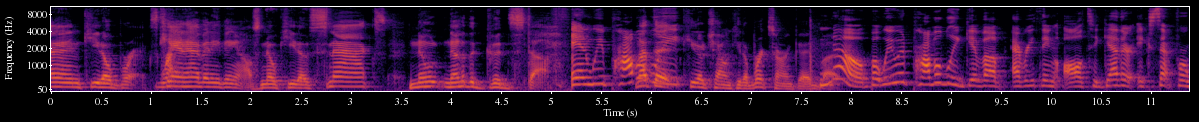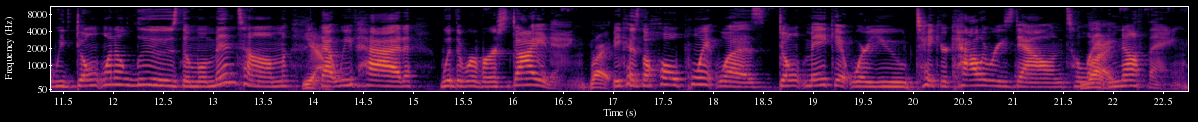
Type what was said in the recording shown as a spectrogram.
and keto bricks. Right. Can't have anything else. No keto snacks. No none of the good stuff. and we Not probably that keto chow and keto bricks aren't good, but No, but we would probably give up everything altogether, except for we don't want to lose the momentum Yeah. that we've had with the reverse dieting. Right. Because the whole point was don't make it where you take your calories down to like Right. nothing.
